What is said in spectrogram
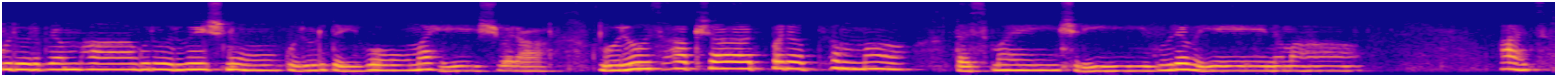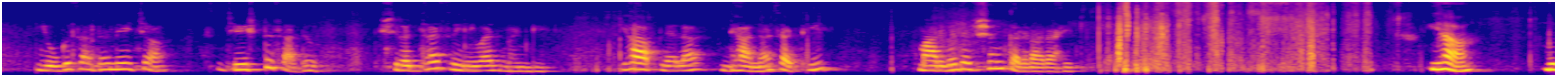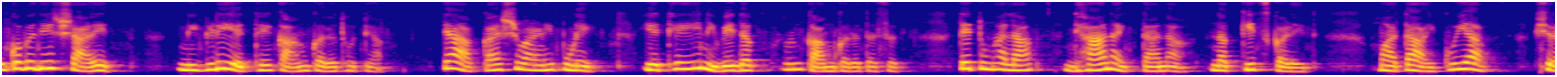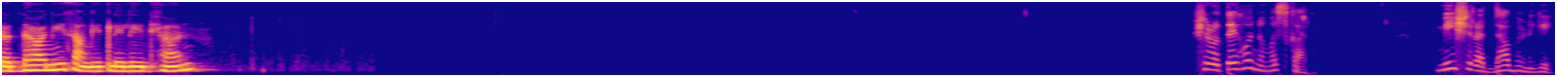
गुरुर्ब्रह्मा गुरुर्विष्णू गुरुर्दैव महेश्वरा. गुरु साक्षात परब्रह्म तस्मै श्री गुरवे नमहा आज योगसाधनेच्या ज्येष्ठ साधक श्रद्धा श्रीनिवास भांडगे ह्या आपल्याला ध्यानासाठी मार्गदर्शन करणार आहेत. ह्या मुकबधीर शाळेत निगडी येथे काम करत होत्या. त्या आकाशवाणी पुणे येथेही निवेदक म्हणून काम करत असत. ते तुम्हाला ध्यान ऐकताना नक्कीच कळेल. मग आता ऐकूया. श्रद्धानी सांगितलेले ध्यान श्रोते हो नमस्कार. मी श्रद्धा भणगे.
